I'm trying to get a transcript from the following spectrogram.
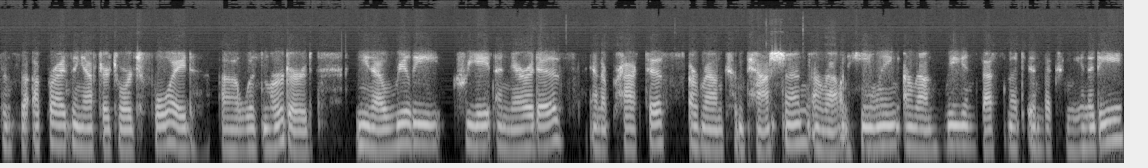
since the uprising after George Floyd uh, was murdered, you know, really create a narrative and a practice around compassion, around healing, around reinvestment in the community.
